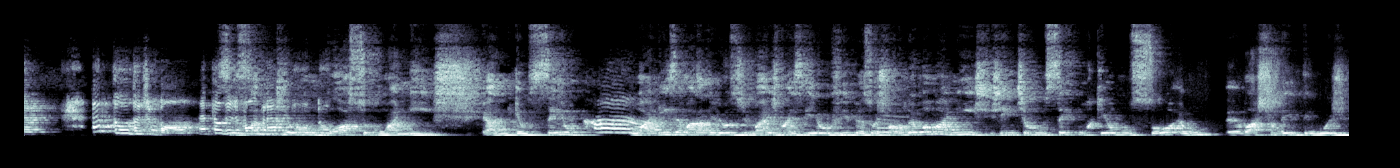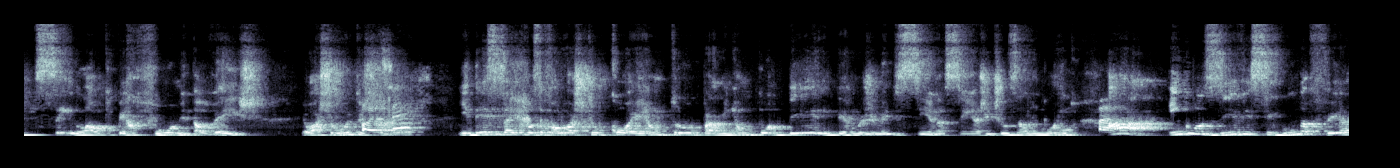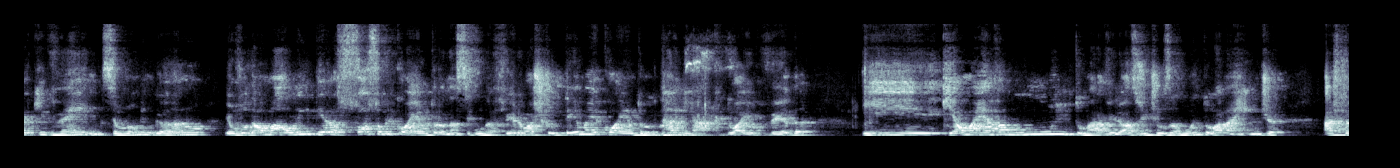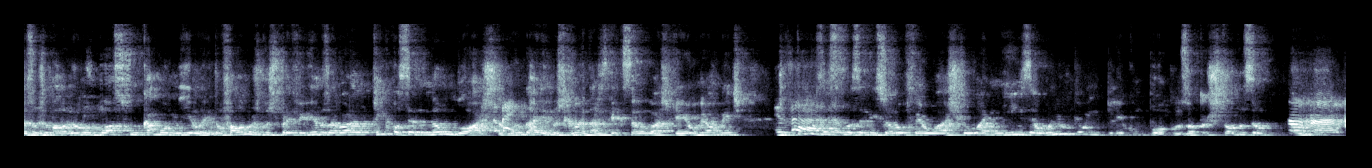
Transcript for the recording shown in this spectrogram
É tudo de bom. É tudo Você de bom sabe pra que eu não tudo. posso com anis? Eu sei o, Ah, o anis é maravilhoso demais, mas eu vi pessoas falando, eu amo anis. Gente, eu não sei porque eu não sou, eu, não- eu acho meio que tem de, sei lá, o que perfume, talvez. Eu acho muito Pode estranho. E desses aí que você falou, acho que o coentro, pra mim, é um poder em termos de medicina, assim. A gente usa muito. Ah, inclusive, segunda-feira que vem, se eu não me engano, eu vou dar uma aula inteira só sobre coentro. Na segunda-feira, eu acho que o tema é coentro Danyak, do Ayurveda, e que é uma erva muito maravilhosa. A gente usa muito lá na Índia. as pessoas falam, eu não posso com camomila. Então falamos dos preferidos, agora o que, que você não gosta? Manda aí nos comentários o que, que você não gosta, porque eu realmente, de Exato. todos esses que você mencionou, Fê, eu acho que o anis é o único que eu implico um pouco. Os outros todos eu. Uhum.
